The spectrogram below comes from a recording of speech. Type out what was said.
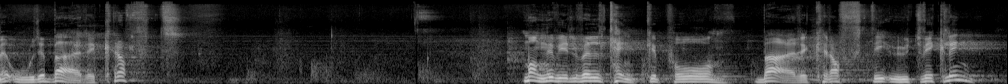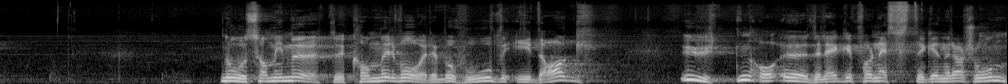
med ordet bærekraft? Mange vil vel tenke på bærekraftig utvikling. Noe som imøtekommer våre behov i dag, uten å ødelegge for neste generasjon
